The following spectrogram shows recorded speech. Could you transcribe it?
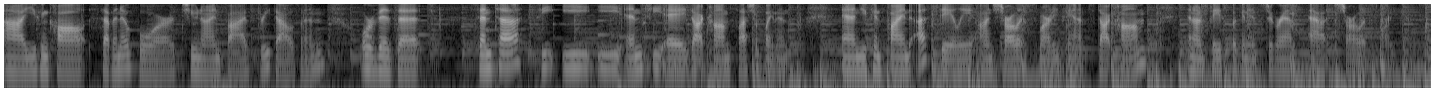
uh, you can call 704 295 3000 or visit CEENTA, C E E N T A dot com slash appointments. And you can find us daily on charlottesmartypants.com and on Facebook and Instagram at Charlotte Smarty Pants.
